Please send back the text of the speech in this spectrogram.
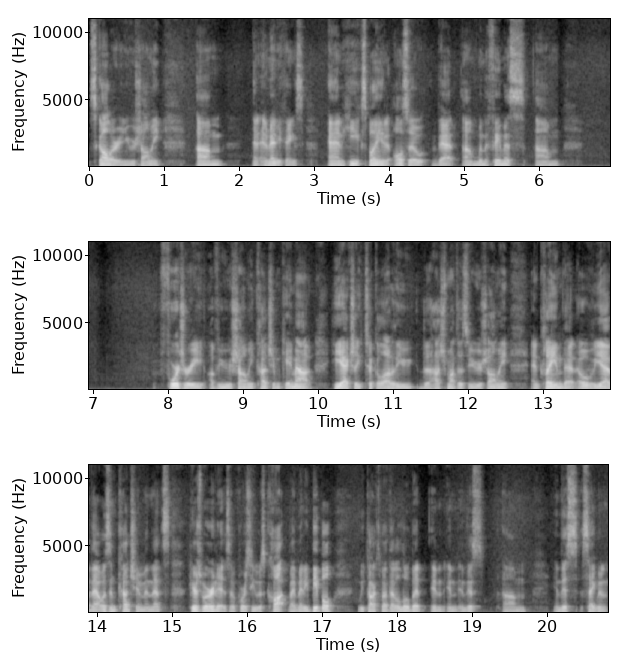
scholar in Yerushalmi, um, and, and, many things. And he explained also that um, when the famous um, forgery of Yerushalmi Kodashim came out, he actually took a lot of the the Hashmatas of Yerushalmi and claimed that, oh yeah, that was in Kodashim, and that's here's where it is. Of course, he was caught by many people. We talked about that a little bit in in, in this um, in this segment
